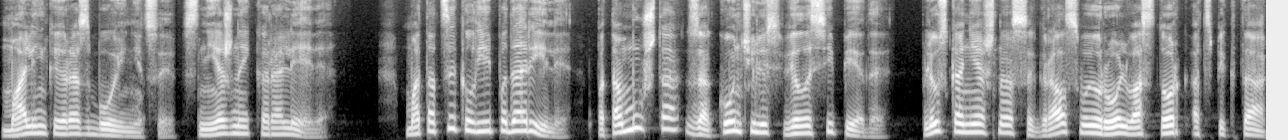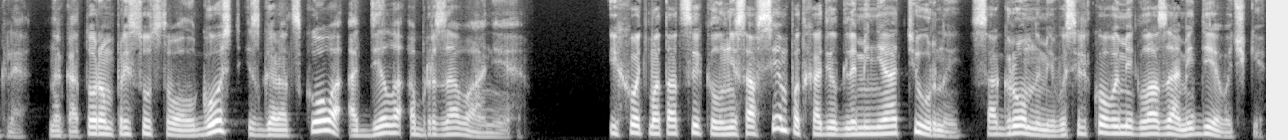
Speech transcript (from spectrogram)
маленькой разбойницы в «Снежной королеве». Мотоцикл ей подарили, потому что закончились велосипеды. Плюс, конечно, сыграл свою роль восторг от спектакля, на котором присутствовал гость из городского отдела образования. И хоть мотоцикл не совсем подходил для миниатюрной, с огромными васильковыми глазами девочки,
